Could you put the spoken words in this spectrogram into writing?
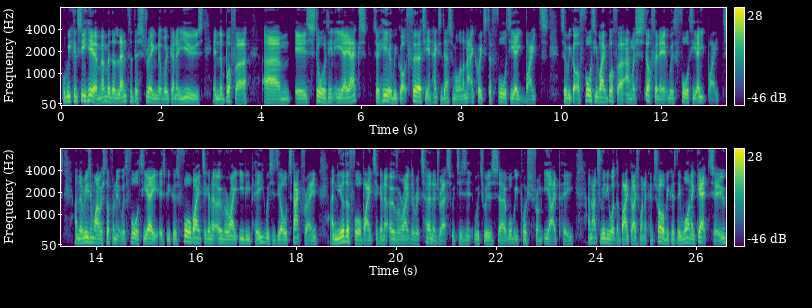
But we can see here remember the length of the string that we're going to use in the buffer um, is stored in EAX. So here we've got 30 in hexadecimal, and that equates to 48 bytes. So we've got a 40 byte buffer, and we're stuffing it with 48 bytes. And the reason why we're stuffing it with 48 is because 4 bytes are going to overwrite EBP, which is the old stack frame, and the other 4 bytes are going to overwrite the return address, which is which was uh, what we pushed from EIP. And that's really what the bad guys want to control because they want to get to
